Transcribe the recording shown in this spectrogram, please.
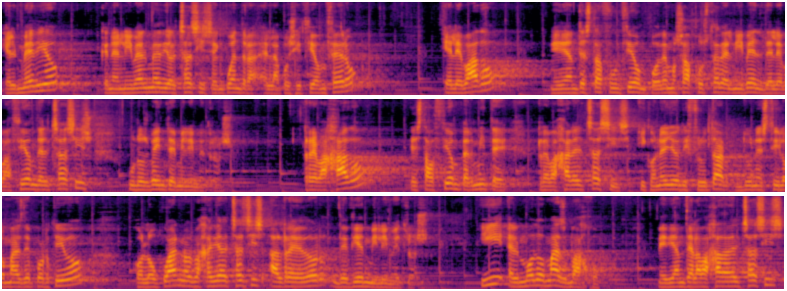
El medio, que en el nivel medio el chasis se encuentra en la posición cero. Elevado, Mediante esta función podemos ajustar el nivel de elevación del chasis unos 20 milímetros. Rebajado, esta opción permite rebajar el chasis y con ello disfrutar de un estilo más deportivo, con lo cual nos bajaría el chasis alrededor de 10 milímetros. Y el modo más bajo. Mediante la bajada del chasis,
